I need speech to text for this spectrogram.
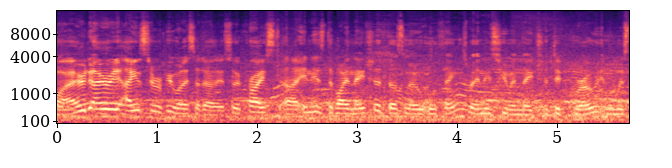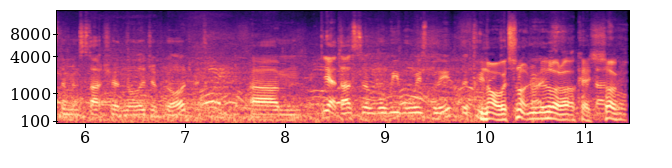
Well, I, already- I, already, I used to repeat what I said earlier. So Christ, uh, in his divine nature, does know all things, but in his human nature, did grow in wisdom and stature and knowledge of God. Um, yeah, that's uh, what we've always believed. the No, it's not. Christ. no, no, Okay, so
